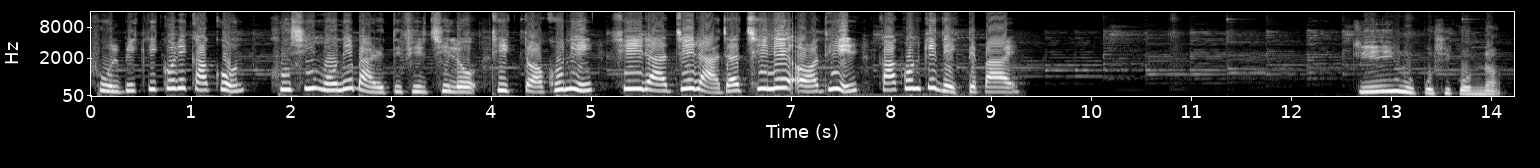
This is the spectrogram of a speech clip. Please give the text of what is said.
ফুল বিক্রি করে কাকন খুশি মনে বাড়িতে ফিরছিল। ঠিক তখনই সেই রাজ্যে রাজার ছেলে অধীর কাকনকে দেখতে পায়। কে রূপসী কন্যা?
